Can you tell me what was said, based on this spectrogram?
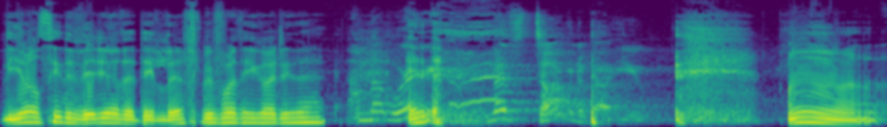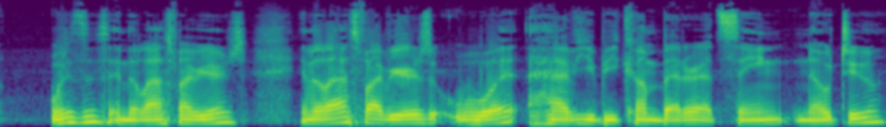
You don't see the video that they lift before they go do that? I'm not worried. I'm not talking about you. Mm, what is this in the last five years? In the last five years, what have you become better at saying no to?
